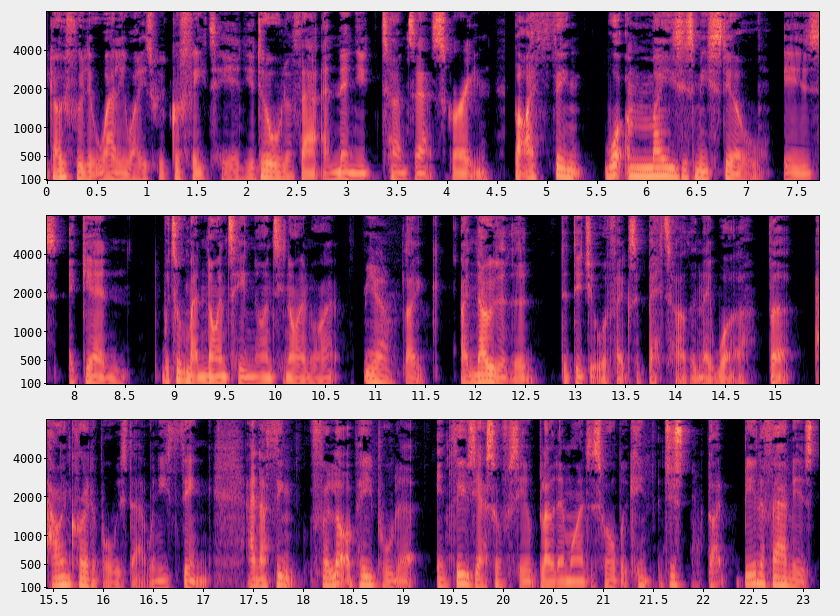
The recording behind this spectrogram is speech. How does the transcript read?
go through little alleyways with graffiti, and you do all of that, and then you turn to that screen. But I think what amazes me still is again, we're talking about 1999, right? Yeah. Like I know that the the digital effects are better than they were, but how incredible is that when you think? And I think for a lot of people that enthusiasts obviously will blow their minds as well, but can just like being a family that's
